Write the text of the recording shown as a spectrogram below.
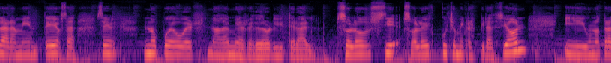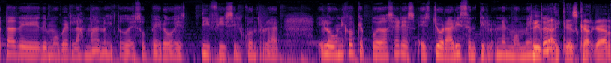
claramente, o sea, se, no puedo ver nada a mi alrededor literal. Solo, solo escucho mi respiración y uno trata de, mover las manos y todo eso, pero es difícil controlar. Y lo único que puedo hacer es, es llorar y sentirlo en el momento. Sí, hay que descargar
